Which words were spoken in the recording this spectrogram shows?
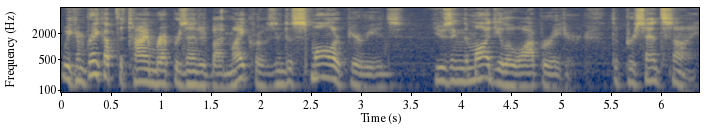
We can break up the time represented by micros into smaller periods using the modulo operator, the percent sign.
